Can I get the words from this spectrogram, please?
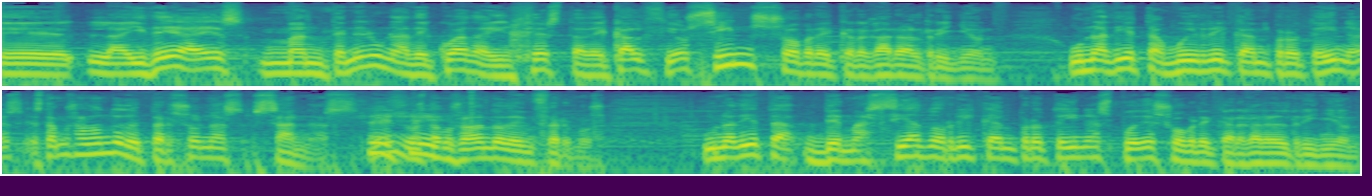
eh, la idea es mantener una adecuada ingesta de calcio sin sobrecargar al riñón. Una dieta muy rica en proteínas, estamos hablando de personas sanas, ¿eh? no estamos hablando de enfermos. Una dieta demasiado rica en proteínas puede sobrecargar el riñón.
